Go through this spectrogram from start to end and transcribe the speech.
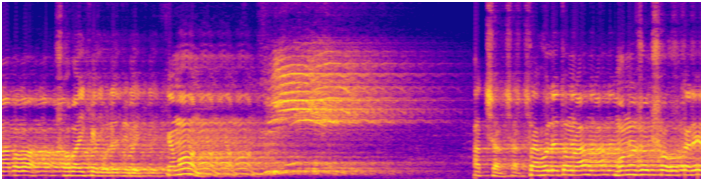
মা, বাবা সবাইকে বলে দিবে। কেমন? আচ্ছা তাহলে তোমরা মনোযোগ সহকারে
